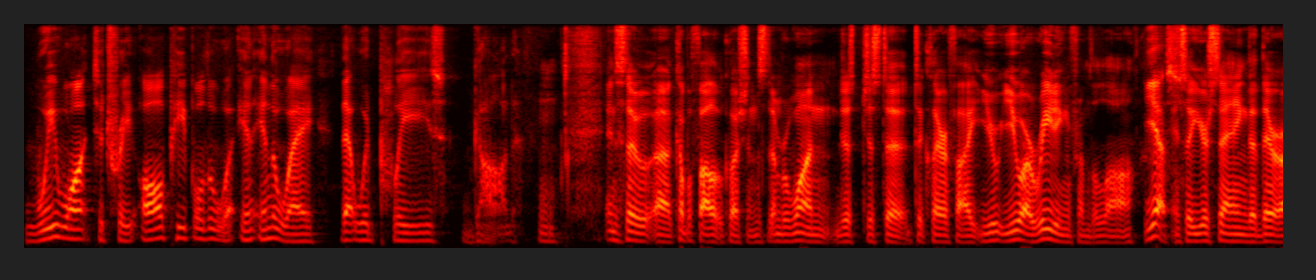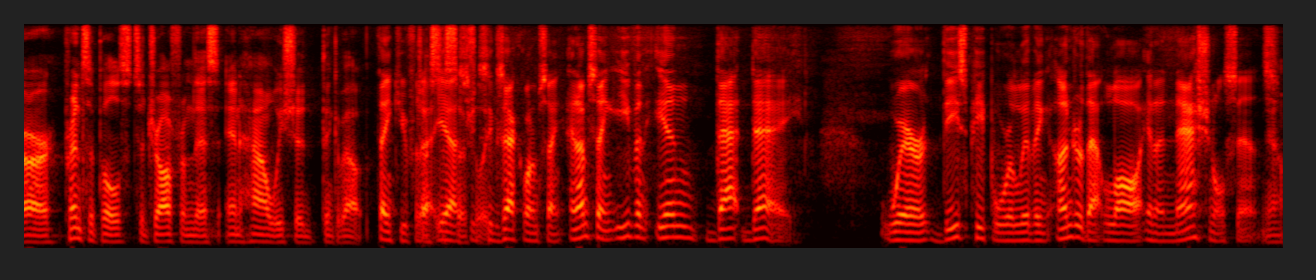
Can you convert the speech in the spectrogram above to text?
We want to treat all people the way, in, in the way that would please God. Mm. And so, uh, a couple follow up questions. Number one, just just to, to clarify, you you are reading from the law. Yes. And so you're saying that there are principles to draw from this and how we should think about. Thank you for that. Yes, socially. it's exactly what I'm saying. And I'm saying even in that day, where these people were living under that law in a national sense, yeah.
